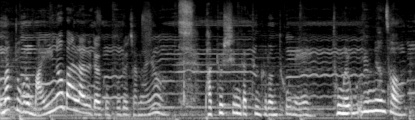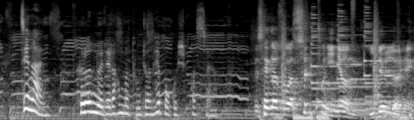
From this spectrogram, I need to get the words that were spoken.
음악적으로 마이너 발라드라고 부르잖아요. 박효신 같은 그런 톤에 정말 울면서 찐한 그런 노래를 한번 도전해보고 싶었어요. 세 가수가 슬픈 인연 이별 여행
